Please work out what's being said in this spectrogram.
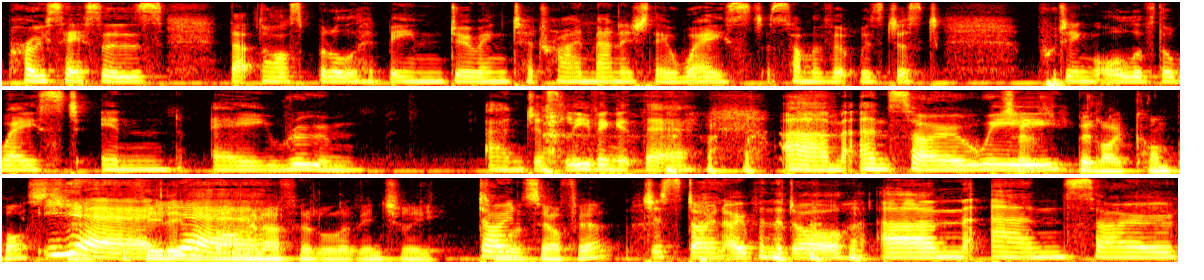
processes that the hospital had been doing to try and manage their waste. Some of it was just putting all of the waste in a room and just leaving it there. Um, and so we. So it's a bit like compost. Yeah. If you leave yeah. it long enough, it'll eventually don't, itself out. Just don't open the door. um, and so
